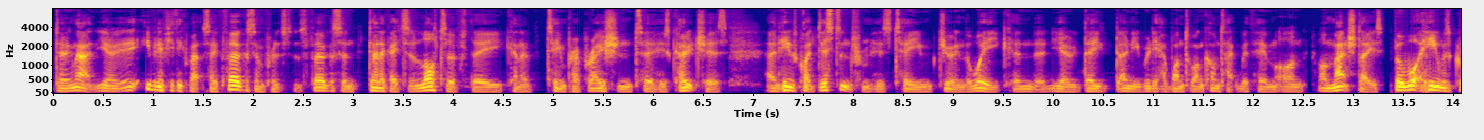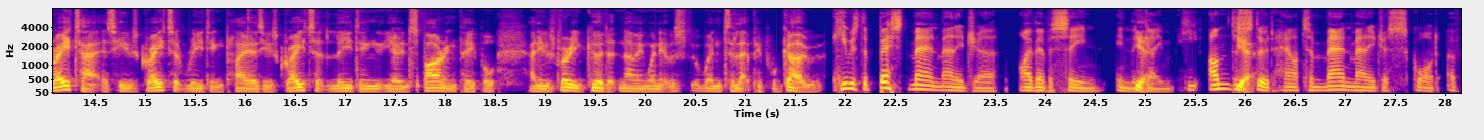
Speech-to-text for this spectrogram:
doing that. You know, even if you think about say Ferguson, for instance, Ferguson delegated a lot of the kind of team preparation to his coaches and he was quite distant from his team during the week, and uh, you know they only really had one to one contact with him on on match days. But what he was great at is he was great at reading players, he was great at leading, you know, inspiring people, and he was very good at knowing when it was when to let people go. He was the best man manager I've ever seen in the yeah. game. He understood yeah. how to man manage a squad of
